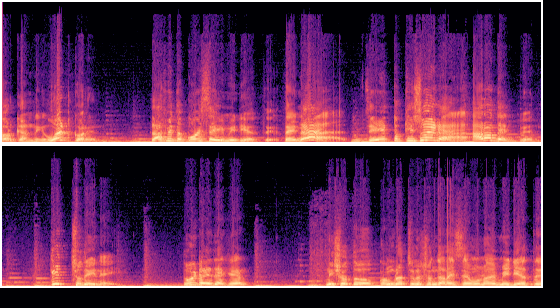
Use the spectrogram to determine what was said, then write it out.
দরকার নেই ওয়েট করেন। রাফি তো কইছে মিডিয়াতে, তাই না? যে তো কিছুই না, আরও দেখবেন। কিচ্ছু দেই নাই। তো ওইটাই দেখেন। নিশো তো কংগ্রাচুলেশন জানাইছে মনে হয় মিডিয়াতে।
